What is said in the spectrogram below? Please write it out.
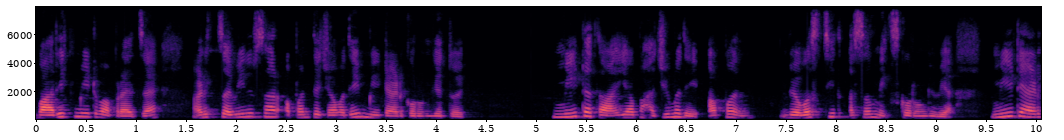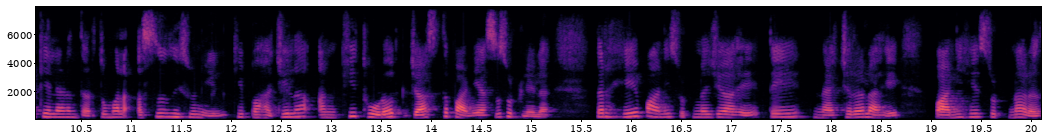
बारीक मीठ वापरायचं आहे आणि चवीनुसार आपण त्याच्यामध्ये मीठ ऍड करून घेतोय. मीठ आता या भाजीमध्ये आपण व्यवस्थित असं मिक्स करून घेऊया. मीठ ऍड केल्यानंतर तुम्हाला असं दिसून येईल की भाजीला आणखी थोडं जास्त पाणी असं सुटलेलं आहे. तर हे पाणी सुटणं जे आहे ते नॅचरल आहे. पाणी हे सुटणारच.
